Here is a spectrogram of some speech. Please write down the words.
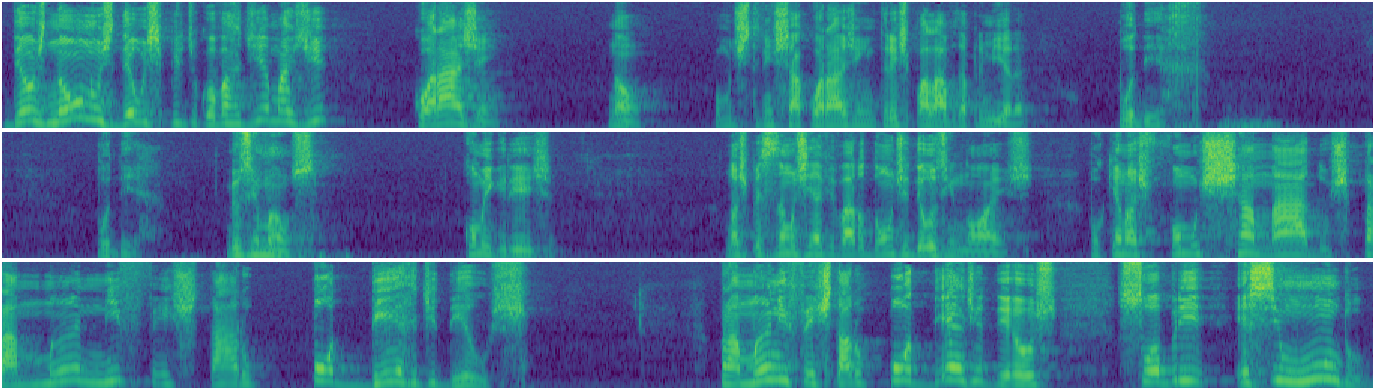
Deus não nos deu o espírito de covardia, mas de coragem. Não. Vamos destrinchar coragem em três palavras. A primeira, poder. Poder. Meus irmãos, como igreja, nós precisamos reavivar o dom de Deus em nós, porque nós fomos chamados para manifestar o poder de Deus. Para manifestar o poder de Deus sobre esse mundo,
